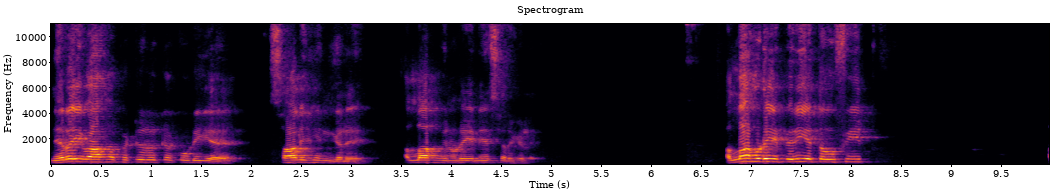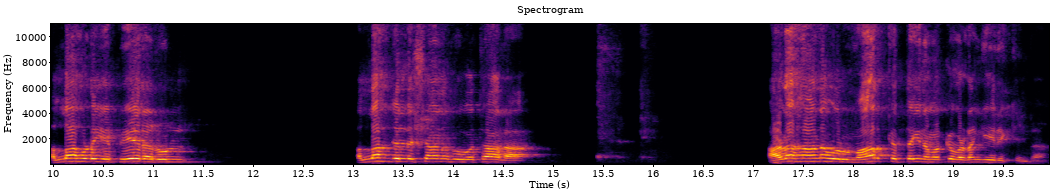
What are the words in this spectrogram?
நிறைவாக பெற்றிருக்கக்கூடிய சாலிகின்களே அல்லாஹுவினுடைய நேசர்களே அல்லாஹுடைய பெரிய தௌஃபீக் அல்லாஹுடைய பேரருள் அல்லாஹ் ஜல்லஷானு வதாலா அழகான ஒரு மார்க்கத்தை நமக்கு வழங்கி இருக்கின்றான்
